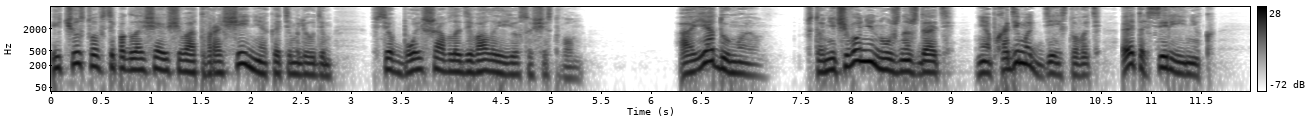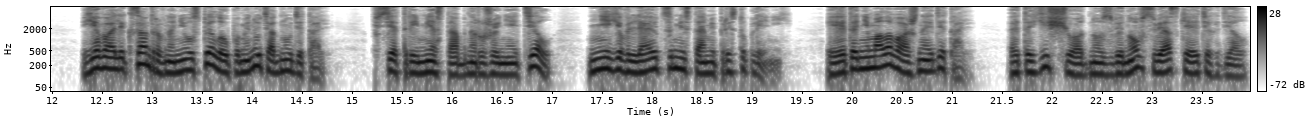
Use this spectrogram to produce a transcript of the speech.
и чувство всепоглощающего отвращения к этим людям все больше овладевало ее существом. «А я думаю, что ничего не нужно ждать, необходимо действовать, это серийник. Ева Александровна не успела упомянуть одну деталь. Все три места обнаружения тел не являются местами преступлений. И это немаловажная деталь. Это еще одно звено в связке этих дел.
